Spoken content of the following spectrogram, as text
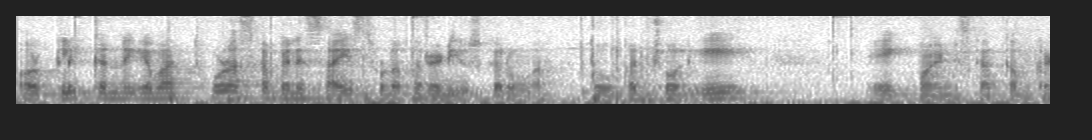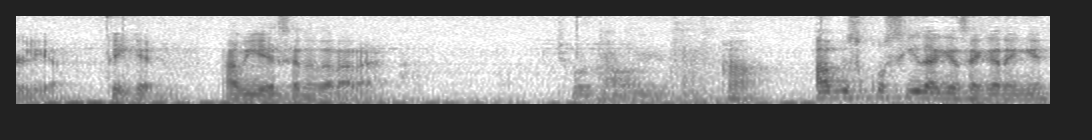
और क्लिक करने के बाद थोड़ा सा पहले साइज़ थोड़ा सा रिड्यूस करूँगा। तो कंट्रोल ए एक पॉइंट इसका कम कर लिया। ठीक है? अब ये ऐसे नज़र आ रहा है। छोटा हो गया। हाँ अब इसको सीधा कैसे करेंगे?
